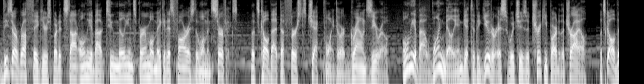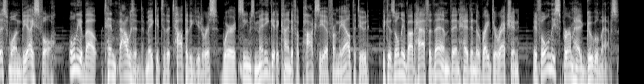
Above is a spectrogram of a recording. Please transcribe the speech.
These are rough figures, but it's thought only about 2 million sperm will make it as far as the woman's cervix. Let's call that the first checkpoint or ground zero. Only about 1 million get to the uterus, which is a tricky part of the trial. Let's call this one the ice fall. Only about 10,000 make it to the top of the uterus, where it seems many get a kind of hypoxia from the altitude, because only about half of them then head in the right direction if only sperm had Google Maps.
